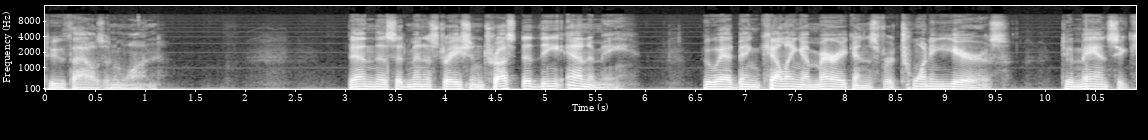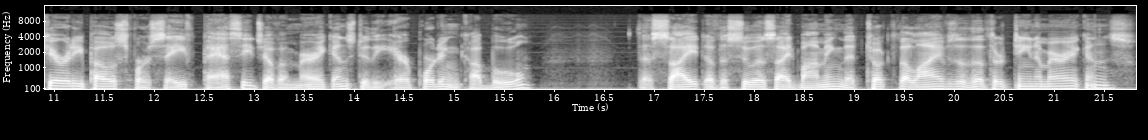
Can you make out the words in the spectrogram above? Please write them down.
2001. Then this administration trusted the enemy, who had been killing Americans for 20 years, to man security posts for safe passage of Americans to the airport in Kabul, the site of the suicide bombing that took the lives of the 13 Americans.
